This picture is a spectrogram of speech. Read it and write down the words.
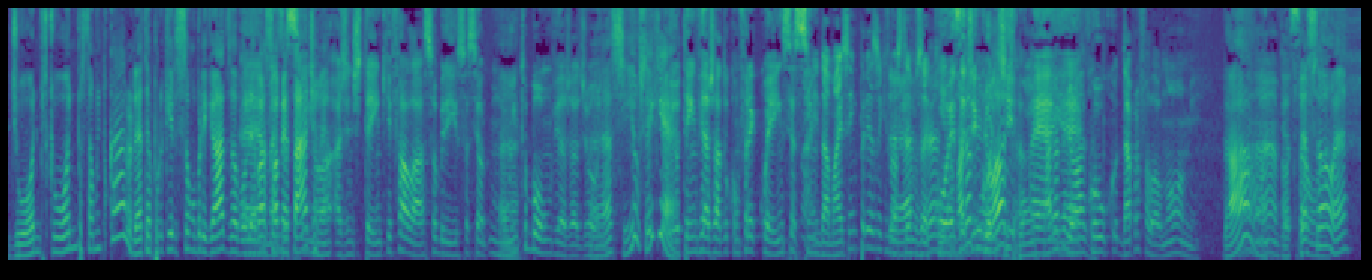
de ônibus, porque o ônibus está muito caro, né? Até porque eles são obrigados a É, levar só metade, assim, ó, né? A gente tem que falar sobre isso, assim, ó, muito bom viajar de ônibus. É, sim, eu sei que é. Eu tenho viajado com frequência, assim, Ainda mais a empresa que nós É, temos é. aqui. coisa de curtir. bom, é, é, dá pra falar o nome? Dá, Ah, aviação, aviação, né? é.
